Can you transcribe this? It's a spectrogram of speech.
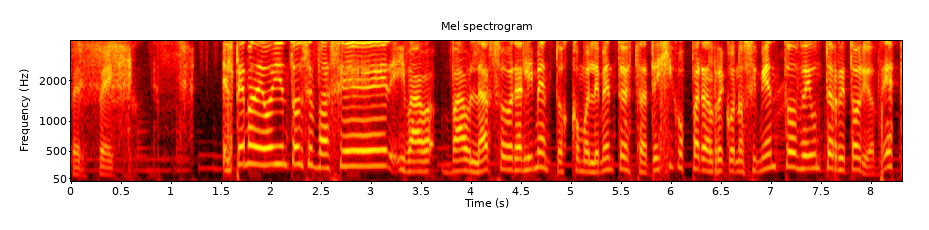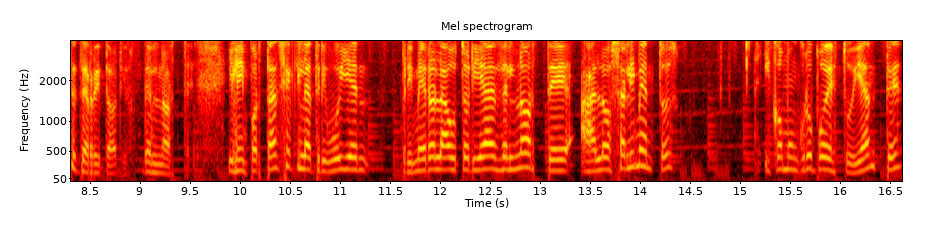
Perfecto. El tema de hoy entonces va a ser y va, a hablar sobre alimentos como elementos estratégicos para el reconocimiento de un territorio, de este territorio del norte, y la importancia que le atribuyen primero las autoridades del norte a los alimentos y como un grupo de estudiantes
